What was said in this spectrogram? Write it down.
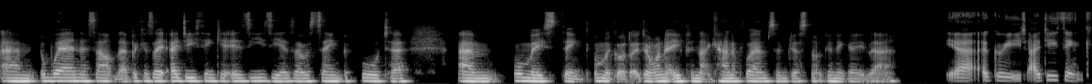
um, awareness out there because I, I do think it is easy, as I was saying before, to um, almost think, oh my God, I don't want to open that can of worms. I'm just not going to go there. Yeah, agreed. I do think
